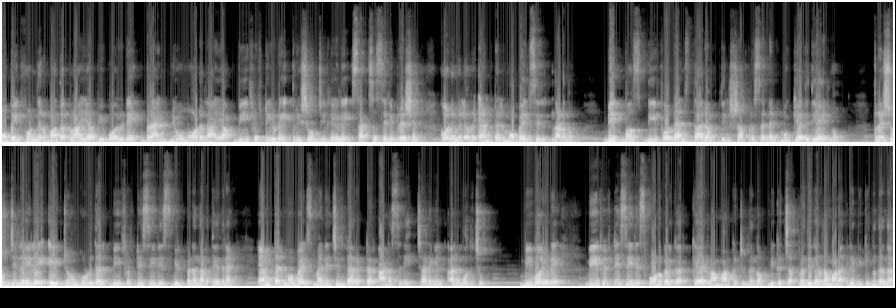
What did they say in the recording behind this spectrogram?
മൊബൈൽ ഫോൺ നിർമ്മാതാക്കളായ വിവോയുടെ ബ്രാൻഡ് ന്യൂ മോഡലായ വി ഫിഫ്റ്റിയുടെ തൃശൂർ ജില്ലയിലെ സക്സസ് സെലിബ്രേഷൻ കൊടുങ്ങല്ലൂർ എംടെൽ മൊബൈൽസിൽ നടന്നു. Bigg Boss D four dance താരം ദിൽഷ പ്രസന്നൻ മുഖ്യാതിഥിയായിരുന്നു. തൃശൂർ ജില്ലയിലെ ഏറ്റവും കൂടുതൽ വി ഫിഫ്റ്റി സീരീസ് വിൽപ്പന നടത്തിയതിന് എംടെൽ മൊബൈൽസ് മാനേജിംഗ് ഡയറക്ടർ അനസിനെ ചടങ്ങിൽ അനുമോദിച്ചു. വിവോയുടെ വി ഫിഫ്റ്റി സീരീസ് ഫോണുകൾക്ക് കേരള മാർക്കറ്റിൽ നിന്നും മികച്ച പ്രതികരണമാണ് ലഭിക്കുന്നതെന്ന്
